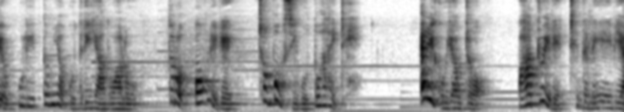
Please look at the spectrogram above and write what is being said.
ရုပ်ဦးလေး၃ယောက်ကိုတတိယသွားလို့သူတို့ပုံးနေတဲ့ချုံပုတ်စီကိုတွားလိုက်တယ်အဲ့ဒီကိုရောက်တော့ဘာတွေ့တယ်ထင်တယ်လေဗျ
